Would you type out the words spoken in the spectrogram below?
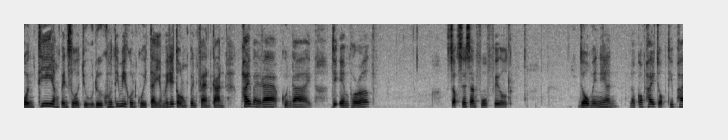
คนที่ยังเป็นโสดอยู่ หรือคนที่มีคนคุยแต่ยังไม่ได้ตกลงเป็นแฟนกันไพ่ใบแรกคุณได้ The Emperor Success Unfulfilled Dominion แล้วก็ไพ่จบที่ไพ่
